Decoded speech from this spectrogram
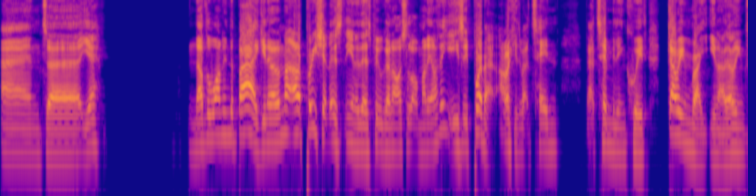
And uh, yeah, another one in the bag. You know, and I appreciate there's you know there's people going, oh, it's a lot of money. And I think he's probably about I reckon it's about ten about 10 million quid going rate. You know, I think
